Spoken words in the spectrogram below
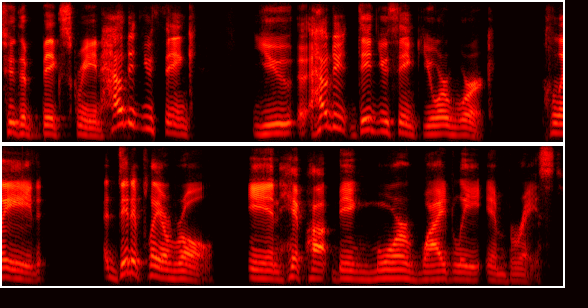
to the big screen. How did you think you? How did did you think your work played? Did it play a role in hip hop being more widely embraced?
